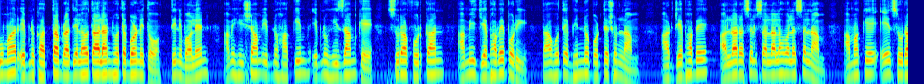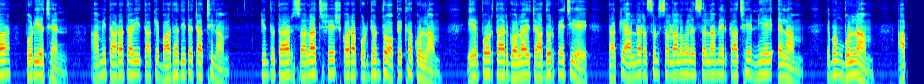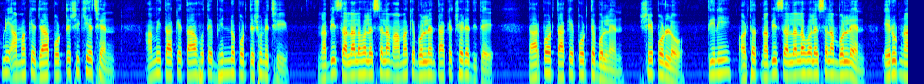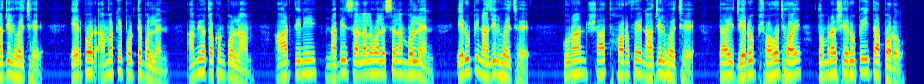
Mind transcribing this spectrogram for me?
উমর ইবনু খত্তাব রাজিয়াল্লাহ তাল্লাহ্ন হতে বর্ণিত। তিনি বলেন, আমি হিসাম ইবনু হাকিম ইবনু হিজামকে সুরা ফুরকান আমি যেভাবে পড়ি, তা হতে ভিন্ন পড়তে শুনলাম। আর যেভাবে আল্লাহ রসুল সাল্লাহ আলাইসাল্লাম আমাকে এ সুরা পড়িয়েছেন, আমি তাড়াতাড়ি তাকে বাধা দিতে চাচ্ছিলাম। কিন্তু তার সালাদ শেষ করা পর্যন্ত অপেক্ষা করলাম। এরপর তার গলায় চাদর পেঁচিয়ে তাকে আল্লাহ রসুল সাল্লাহ আলাইসাল্লামের কাছে নিয়ে এলাম এবং বললাম, আপনি আমাকে যা পড়তে শিখিয়েছেন আমি তাকে তা হতে ভিন্ন পড়তে শুনেছি। নবী সাল্লাহ আলাইসাল্লাম আমাকে বললেন, তাকে ছেড়ে দিতে। তারপর তাকে পড়তে বললেন। সে পড়ল। তিনি, অর্থাৎ নবী সাল্লাহ আলাইসাল্লাম বললেন, এরূপ নাজিল হয়েছে। এরপর আমাকে পড়তে বললেন, আমিও তখন পড়লাম। আর তিনি নবী সাল্লাহ আলাইসাল্লাম বললেন, এরূপই নাজিল হয়েছে। কুরআন সাত হরফে নাজিল হয়েছে। তাই যেরূপ সহজ হয়, তোমরা সেরূপেই তা পড়ো।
